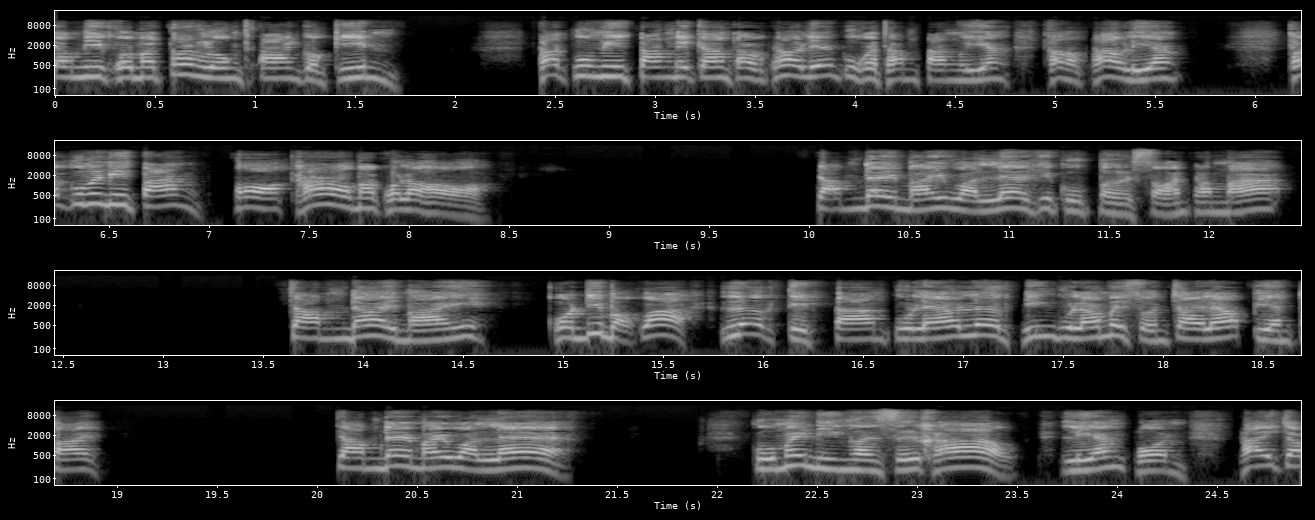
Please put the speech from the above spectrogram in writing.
ยังมีคนมาตั้งโรงทานก็กิน ถ้ากูมีตังในการทำข้าวเลี้ยงกูก็ทำตังเลี้ยงทำข้าวเลี้ยง ถ้ากูไม่มีตังห่อข้าวมาคนละห่อ จำได้ไหมวันแรกที่กูเปิดสอนธรรมะจำได้ไหม คนที่บอกว่าเลิกติดตามกูแล้วเลิกทิ้งกูแล้วไม่สนใจแล้วเปลี่ยนไปจำได้ไหมวันแรก กูไม่มีเงินซื้อข้าว เลี้ยงคนใครจะ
